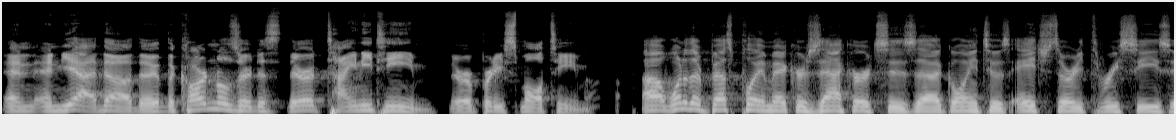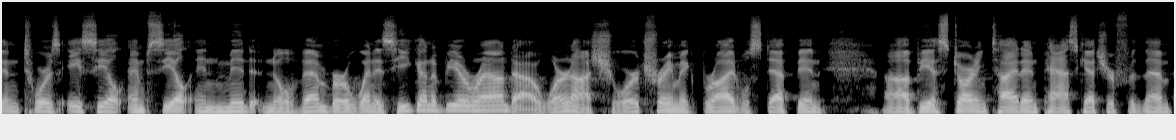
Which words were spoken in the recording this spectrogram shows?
and and yeah, no, the the Cardinals are just they're a tiny team. They're a pretty small team. Uh, one of their best playmakers, Zach Ertz, is uh, going to his age 33 season towards ACL, MCL in mid November. When is he going to be around? Uh, we're not sure. Trey McBride will step in, uh, be a starting tight end pass catcher for them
